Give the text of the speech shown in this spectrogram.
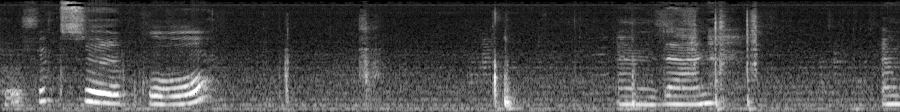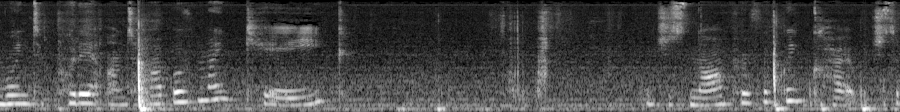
perfect circle. And then I'm going to put it on top of my cake, which is not perfectly cut, which is a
